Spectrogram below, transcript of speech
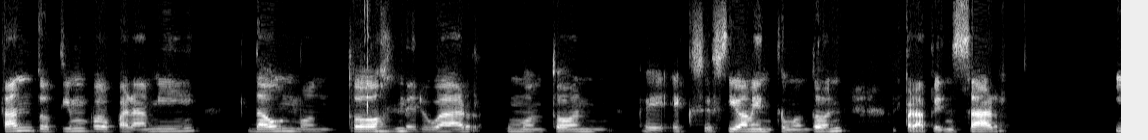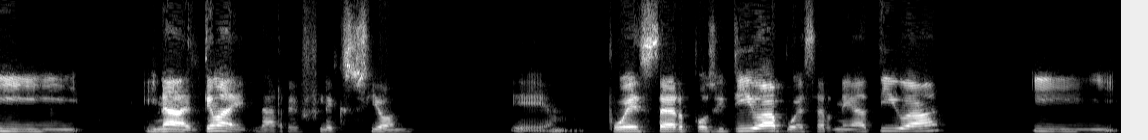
tanto tiempo para mí, da un montón de lugar, un montón, eh, excesivamente un montón, para pensar. Y, y, nada, el tema de la reflexión. Eh, puede ser positiva, puede ser negativa, y,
